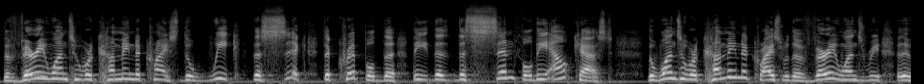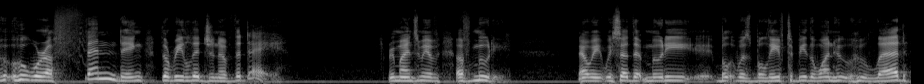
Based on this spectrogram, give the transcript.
The very ones who were coming to Christ, the weak, the sick, the crippled, the, the, the, the sinful, the outcast, the ones who were coming to Christ were the very ones re, who were offending the religion of the day. Reminds me of, of Moody. Now, we, we said that Moody uh, was believed to be the one who, who led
